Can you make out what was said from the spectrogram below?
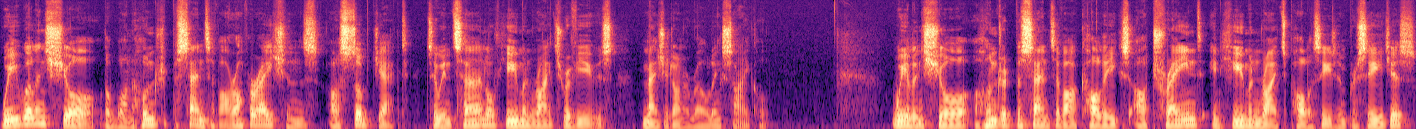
we will ensure that 100% of our operations are subject to internal human rights reviews measured on a rolling cycle. We'll ensure 100% of our colleagues are trained in human rights policies and procedures.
